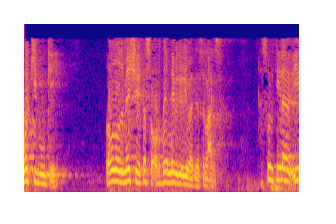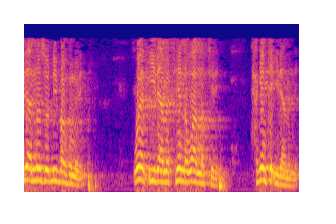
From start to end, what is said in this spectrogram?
warkiibuu u geeyey. Labadooda meeshii bay ka soo ordeen nebiga u yimaadeen sal alay slam rasuulka ilaahi iidaan noo soo dhiib baan ku nidhi. Waad iidaamateenna waadna tidhi. Xageen ka iidaamanay.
